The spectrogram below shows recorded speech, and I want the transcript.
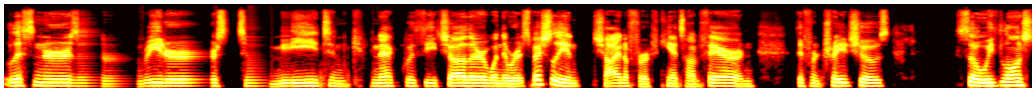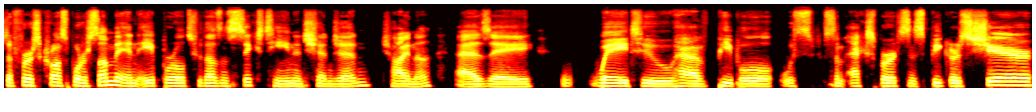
listeners and readers to meet and connect with each other when they were especially in China for Canton Fair and different trade shows. So we launched the first cross-border summit in April 2016 in Shenzhen, China, as a way to have people with some experts and speakers share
